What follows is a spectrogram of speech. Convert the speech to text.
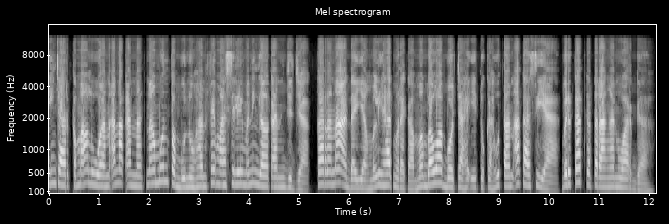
Incar kemaluan anak-anak namun pembunuhan Femasili meninggalkan jejak karena ada yang melihat mereka membawa bocah itu ke hutan akasia berkat keterangan warga.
